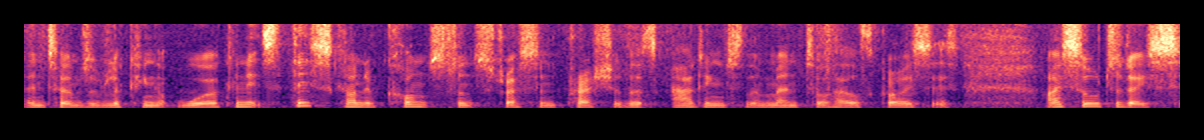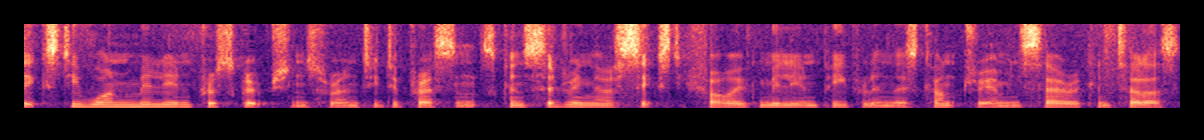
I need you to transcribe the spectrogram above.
in terms of looking at work. And it's this kind of constant stress and pressure that's adding to the mental health crisis. I saw today 61 million prescriptions for antidepressants, considering there are 65 million people in this country. I mean, Sarah can tell us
